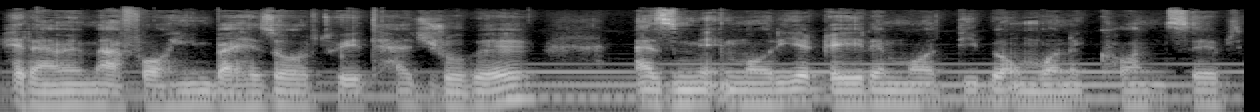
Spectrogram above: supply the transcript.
هرم مفاهیم و هزار توی تجربه از معماری غیر مادی به عنوان concept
